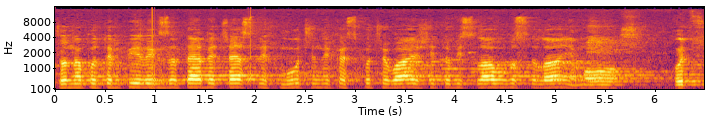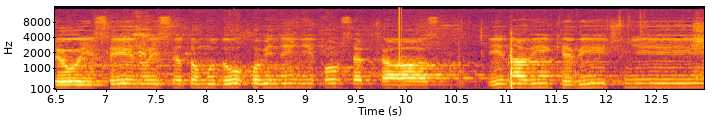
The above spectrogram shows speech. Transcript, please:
що на потерпілих за тебе чесних мучениках спочиваєш і тобі славу посилаємо. Отцю і Сину, і Святому Духові нині і повсякчас, і на віки вічні.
